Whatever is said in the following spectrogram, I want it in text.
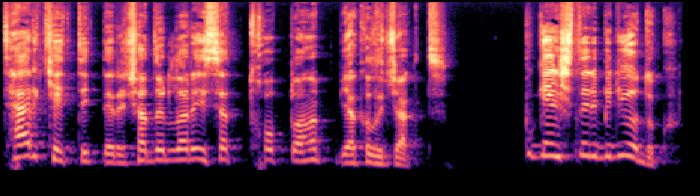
terk ettikleri çadırları ise toplanıp yakılacaktı. Bu gençleri biliyorduk.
